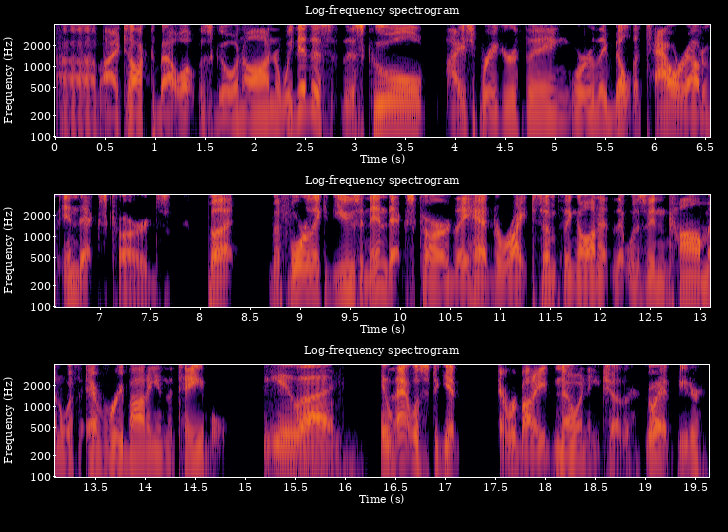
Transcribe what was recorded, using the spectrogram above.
Um, I talked about what was going on. We did this this cool icebreaker thing where they built a tower out of index cards, but before they could use an index card, they had to write something on it that was in common with everybody in the table. You uh, Um, it- that was to get everybody knowing each other. Go ahead, Peter.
